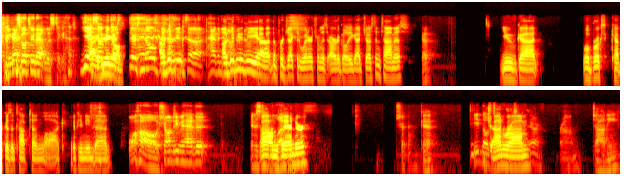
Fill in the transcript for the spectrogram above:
can you guys go through that list again? Yeah, All right, so I mean, there's, there's, no. I'll give you- to having I'll give you the uh, the projected winners from this article. You got Justin Thomas. Yep. You've got well Brooks Koepka's a top ten lock if you need that. Wow, Sean didn't even have it in his top Um, 11. Xander, Sure. Okay, those Jon Rahm. picks Rahm. there. Rahm. Johnny.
